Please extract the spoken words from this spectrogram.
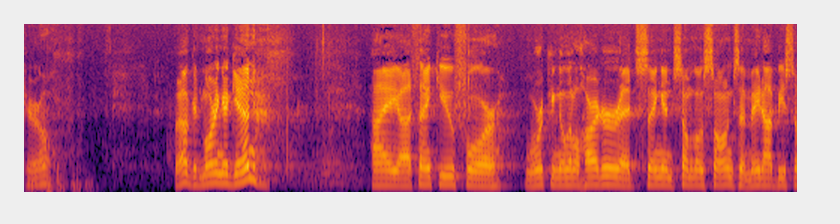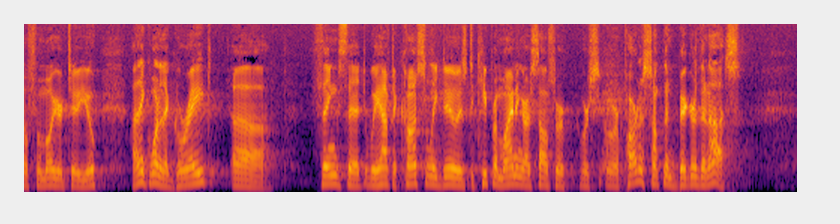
Carol. Well, good morning again. I uh, thank you for working a little harder at singing some of those songs that may not be so familiar to you. I think one of the great uh, things that we have to constantly do is to keep reminding ourselves we're, we're, we're part of something bigger than us.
